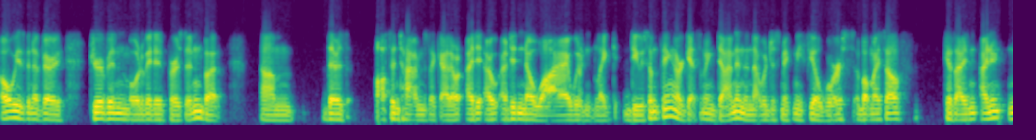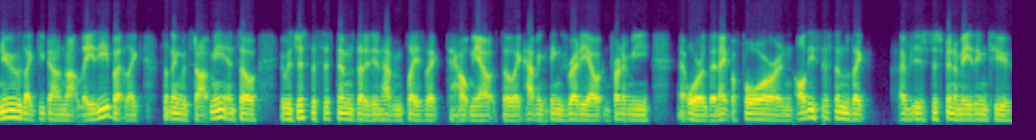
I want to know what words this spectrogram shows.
always been a very driven, motivated person, but um, there's oftentimes like I don't, I, did, I, I didn't know why I wouldn't like do something or get something done, and then that would just make me feel worse about myself because I I knew like deep down I'm not lazy, but like something would stop me, and so it was just the systems that I didn't have in place like to help me out. So like having things ready out in front of me, or the night before, and all these systems like I've, it's just been amazing to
